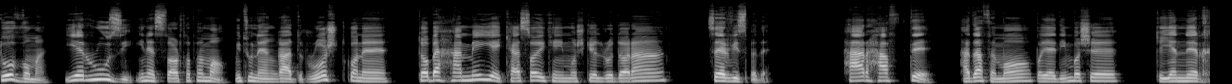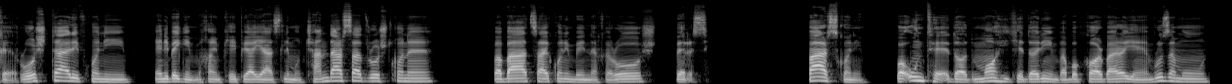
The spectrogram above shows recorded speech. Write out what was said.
دوما یه روزی این استارتاپ ما می‌تونه انقدر رشد کنه تا به همه کسایی که این مشکل رو دارن سرویس بده. هر هفته هدف ما باید این باشه که یه نرخ رشد تعریف کنیم یعنی بگیم می‌خوایم KPI اصلیمون چند درصد رشد کنه و بعد سعی کنیم به این نرخ رشد برسیم. فرض کنیم با اون تعداد ماهی که داریم و با کاربرای امروزمون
